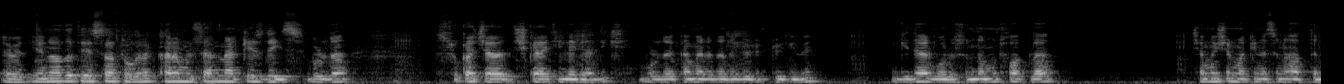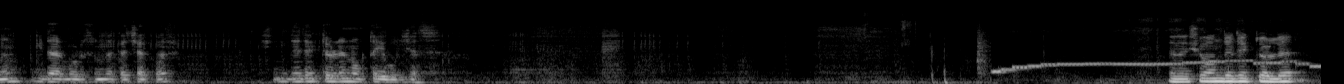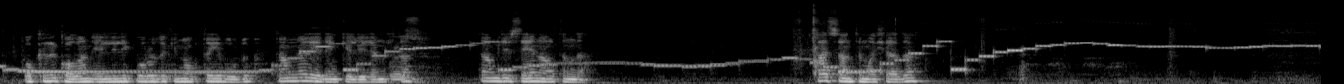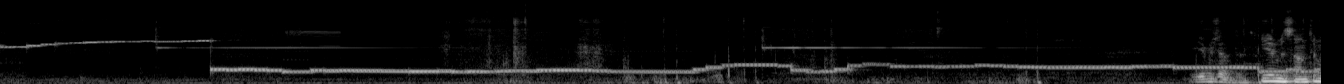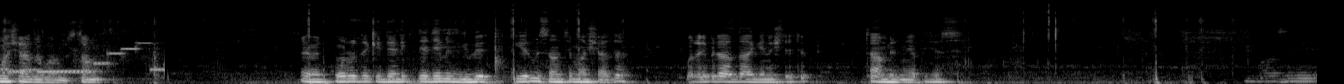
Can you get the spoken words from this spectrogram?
Evet, Yeniada Tesisat olarak Karamürsel merkezdeyiz. Burada su kaçağı şikayetiyle geldik. Burada kamerada da gözüktüğü gibi gider borusunda mutfakla çamaşır makinesinin hattının gider borusunda kaçak var. Şimdi dedektörle noktayı bulacağız. Evet şu an dedektörle o kırık olan 50'lik borudaki noktayı bulduk. Tam nereye denk geliyor İlhan Usta? Burası. Tam dirseğin altında. Kaç santim aşağıda? Yirmi santim. 20 santim aşağıda borumuz. Tamam. Evet borudaki delik dediğimiz gibi 20 santim aşağıda. Burayı biraz daha genişletip tamirini yapacağız. Malzemeyi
